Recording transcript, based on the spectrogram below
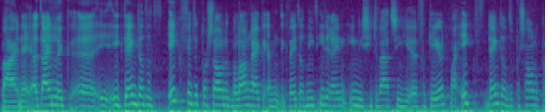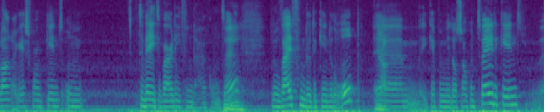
Maar nee, uiteindelijk, eh, ik- denk dat het, ik vind het persoonlijk belangrijk, en ik weet dat niet iedereen in die situatie eh, verkeert, maar ik denk dat het persoonlijk belangrijk is voor een kind om te weten waar die vandaan komt. Hè? Mm. Bedoel, wij voeden de kinderen op. Ja. Ehm, ik heb inmiddels ook een tweede kind, eh,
